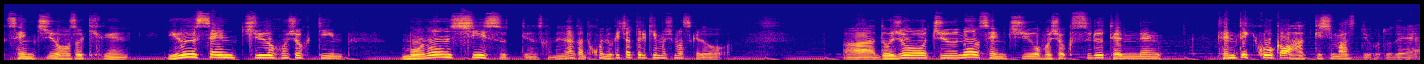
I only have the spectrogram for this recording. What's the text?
線虫補足菌有線虫捕食菌モノンシースっていうんですかね。なんかこれ抜けちゃってる気もしますけど。あ土壌中の線虫を捕食する天然天敵効果を発揮しますということで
